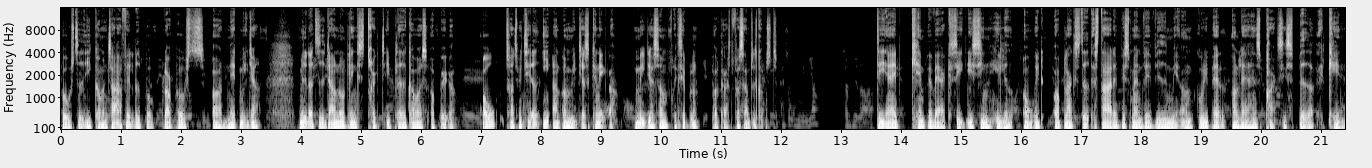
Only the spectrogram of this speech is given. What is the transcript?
postet i kommentarfeltet på blogposts og netmedier, midlertidige downloadlinks trygt i pladecovers og bøger, og transmitteret i andre mediers kanaler. Medier som for eksempel Podcast for Samtidskunst. Det er et kæmpe værk set i sin helhed, og et oplagt sted at starte, hvis man vil vide mere om Gudipal og lære hans praksis bedre at kende.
